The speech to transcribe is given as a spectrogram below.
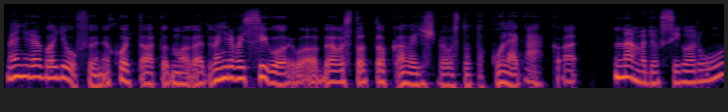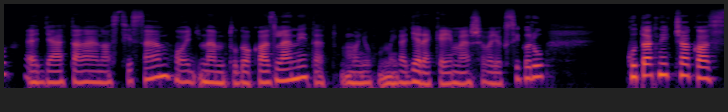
Mennyire vagy jó főnök? Hogy tartod magad? Mennyire vagy szigorú a beosztottokkal, vagyis beosztott kollégákkal? Nem vagyok szigorú, egyáltalán azt hiszem, hogy nem tudok az lenni, tehát mondjuk még a gyerekeimmel se vagyok szigorú. Kutatni csak az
